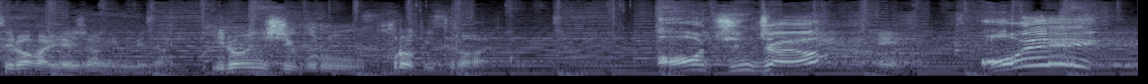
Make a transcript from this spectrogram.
들어갈 예정입니다. 이런 식으로 pull-up이 들어갈 거예요. 어, 진짜요? 네. 어이!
